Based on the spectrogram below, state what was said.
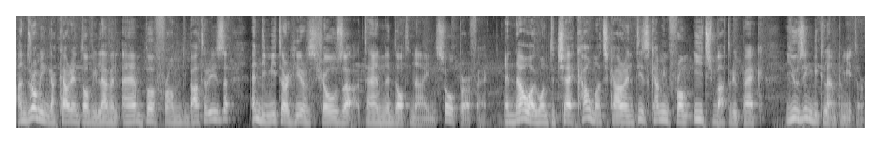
I'm drawing a current of 11 amp from the batteries and the meter here shows uh, 10.9, so perfect. And now I want to check how much current is coming from each battery pack using the clamp meter.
